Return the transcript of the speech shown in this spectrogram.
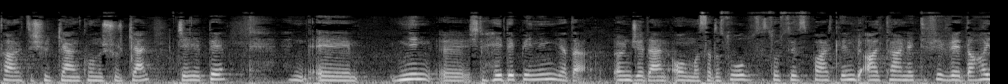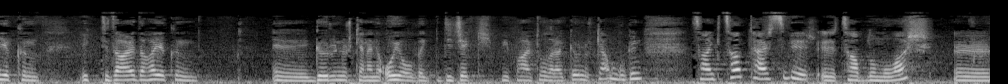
tartışırken, konuşurken CHP e, nin e, işte HDP'nin ya da önceden olmasa da sol sosyalist partilerin bir alternatifi ve daha yakın iktidara daha yakın e, görünürken hani o yolda gidecek bir parti olarak görünürken bugün sanki tam tersi bir e, tablo mu var? E,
